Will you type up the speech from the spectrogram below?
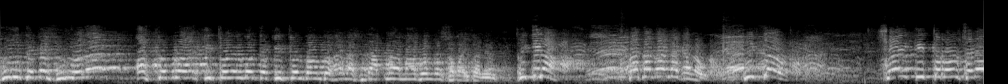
শুরু থেকে শুরু হলে অষ্টপ্রহর কীর্তনের মধ্যে কীর্তন বন্ধ হয় না সেটা আপনারা মা বোনরা সবাই জানেন। ঠিক কিনা কথা কয় না কেন? ঠিক তো? সেই কীর্তন অনুষ্ঠানে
